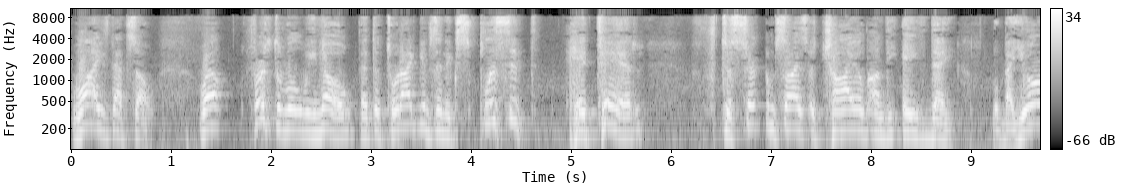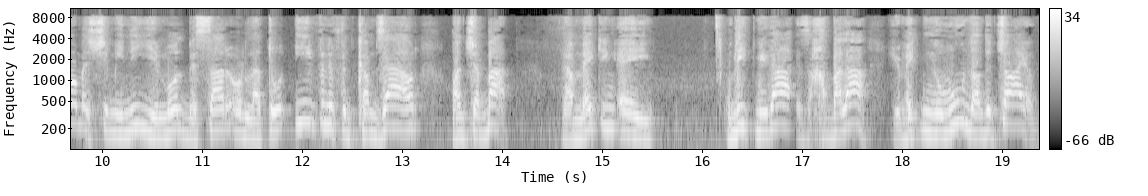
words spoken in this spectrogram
why is that so? Well, first of all, we know that the Torah gives an explicit heter to circumcise a child on the eighth day. Even if it comes out on Shabbat. Now making a Brit milah is a habala. You're making a wound on the child.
